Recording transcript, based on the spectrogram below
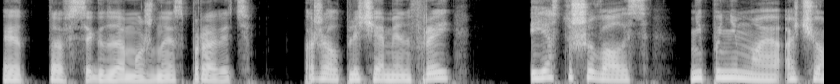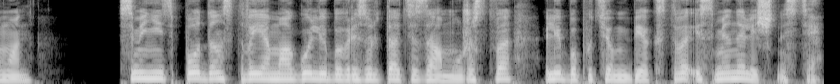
«Это всегда можно исправить», — пожал плечами Энфрей, и я стушевалась, не понимая, о чем он. Сменить подданство я могу либо в результате замужества, либо путем бегства и смены личности.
